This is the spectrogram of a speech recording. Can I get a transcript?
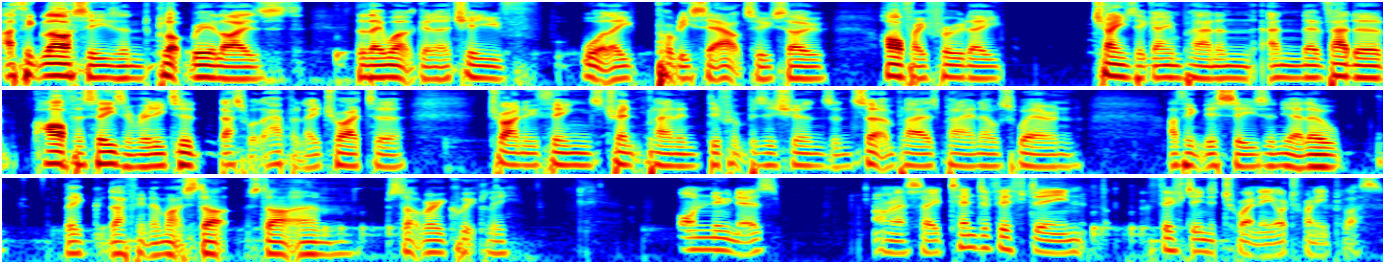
I think last season Klopp realised that they weren't going to achieve what they probably set out to. So halfway through they changed their game plan, and, and they've had a half a season really to. That's what happened. They tried to try new things. Trent playing in different positions, and certain players playing elsewhere. And I think this season, yeah, they'll. They, I think they might start start um start very quickly. On Núñez, I'm going to say 10 to 15, 15 to 20, or 20 plus.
